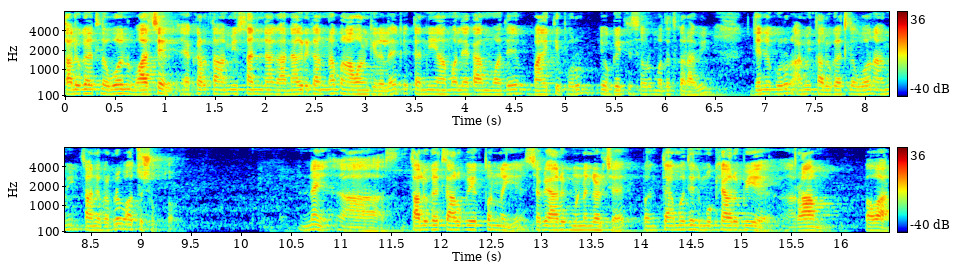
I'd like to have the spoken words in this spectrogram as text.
तालुक्यातलं वन वाचेल याकरता आम्ही सान्या नागरिकांना पण आवाहन केलेलं आहे की त्यांनी आम्हाला या कामामध्ये माहिती पुरून योग्य ती सर्व मदत करावी जेणेकरून आम्ही तालुक्यातलं वन आम्ही चांगल्या प्रकारे वाचू शकतो. नाही तालुक्यातले आरोपी एक पण नाही आहे सगळे आरोपी मंडळचे आहेत पण त्यामधील मुख्य आरोपी आहे राम. पवार.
